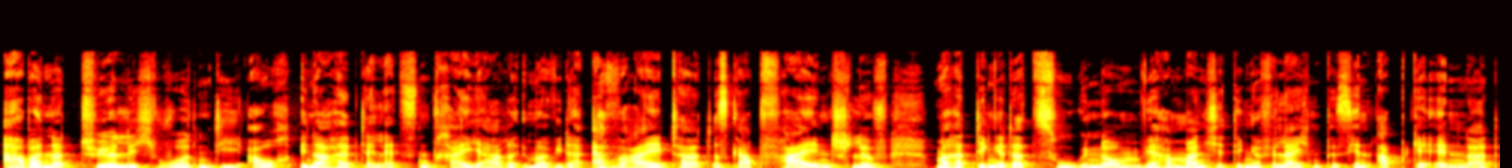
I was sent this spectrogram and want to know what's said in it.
aber natürlich wurden die auch innerhalb der letzten drei Jahre immer wieder erweitert. Es gab Feinschliff, man hat Dinge dazugenommen, wir haben manche Dinge vielleicht ein bisschen abgeändert.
